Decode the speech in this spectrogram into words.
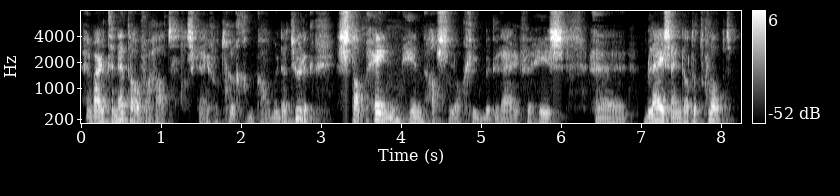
En waar je het er net over had, als ik er even op terug kan komen, natuurlijk, stap 1 in astrologiebedrijven is eh, blij zijn dat het klopt.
